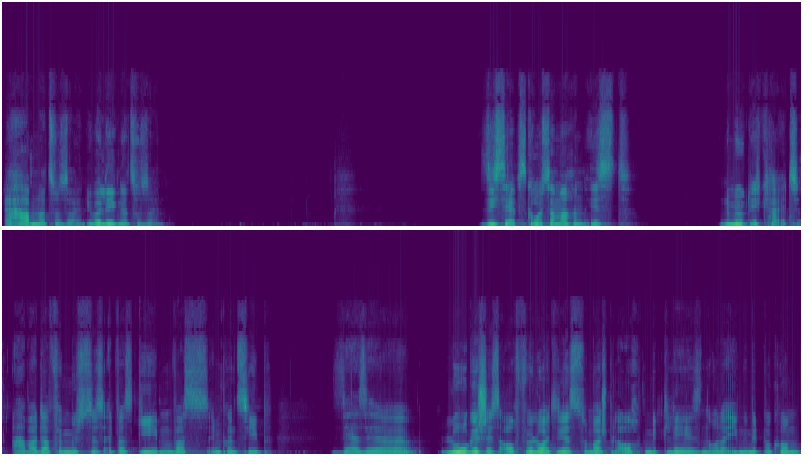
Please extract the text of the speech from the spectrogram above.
erhabener zu sein, überlegener zu sein. Sich selbst größer machen ist eine Möglichkeit, aber dafür müsste es etwas geben, was im Prinzip sehr, sehr logisch ist, auch für Leute, die das zum Beispiel auch mitlesen oder irgendwie mitbekommen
